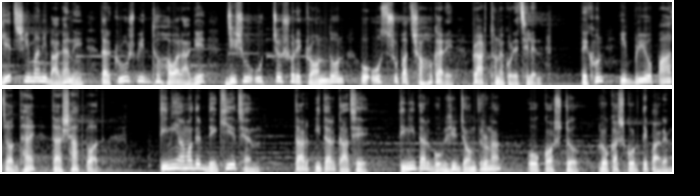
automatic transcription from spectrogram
গেত সীমানি বাগানে তার ক্রুশবিদ্ধ হওয়ার আগে যিশু উচ্চস্বরে ক্রন্দন ও অশ্রুপাত সহকারে প্রার্থনা করেছিলেন। দেখুন ইব্রিয় পাঁচ অধ্যায়, তার সাত পদ। তিনি আমাদের দেখিয়েছেন তার পিতার কাছে, তিনি তার গভীর যন্ত্রণা ও কষ্ট প্রকাশ করতে পারেন।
